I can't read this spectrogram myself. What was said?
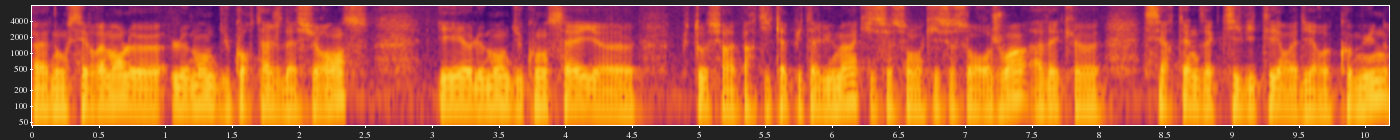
donc c'est vraiment le, monde du courtage d'assurance et le monde du conseil plutôt sur la partie capital humain qui se sont, qui se sont rejoints avec euh, certaines activités, on va dire, communes,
